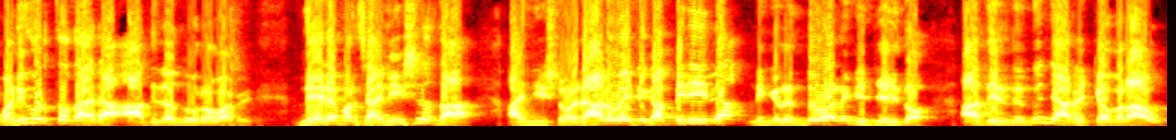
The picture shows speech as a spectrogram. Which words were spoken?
പണി കൊടുത്തതാരാ ആദില നൂറമാറ് നേരെ മറിച്ച് അനീഷിന് എന്താ? അനീഷിന് ഒരാളുമായിട്ട് കമ്പനിയില്ല നിങ്ങൾ എന്ത് വേണമെങ്കിലും ചെയ്തോ. അതിൽ നിന്ന് ഞാൻ റിക്കവർ ആവും.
